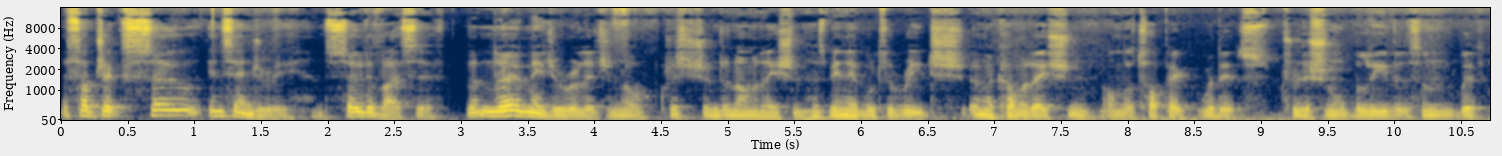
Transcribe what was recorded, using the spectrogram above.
a subject so incendiary and so divisive that no major religion or Christian denomination has been able to reach an accommodation on the topic with its traditional believers and with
